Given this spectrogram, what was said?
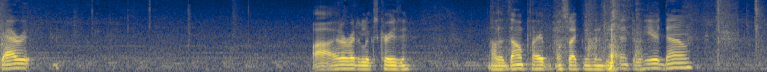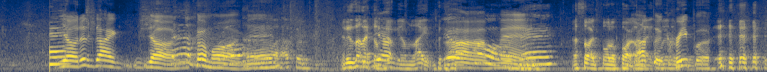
Garrett. Wow, it already looks crazy. Now the downpipe most likely is gonna be sent through here down. Yo, this guy, yo, come on, man. And it's not like I'm Yeah. heavy, I'm light. Ah, man. I saw it fall apart. I'm Not like, the a creeper.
